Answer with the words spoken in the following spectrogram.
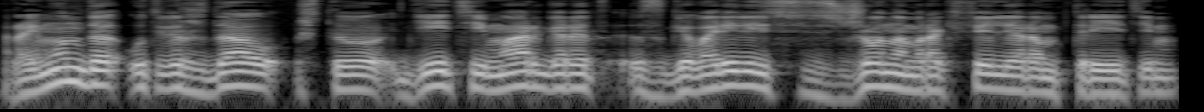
Раймондо утверждал, что дети Маргарет сговорились с Джоном Рокфеллером III,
